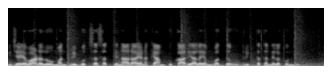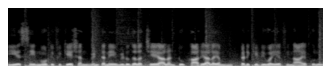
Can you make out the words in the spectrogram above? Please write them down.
విజయవాడలో మంత్రి బొత్స సత్యనారాయణ క్యాంపు కార్యాలయం వద్ద ఉద్రిక్తత నెలకొంది. ఈఎస్సీ నోటిఫికేషన్ వెంటనే విడుదల చేయాలంటూ కార్యాలయం ముట్టడికి డివైఎఫ్ నాయకులు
